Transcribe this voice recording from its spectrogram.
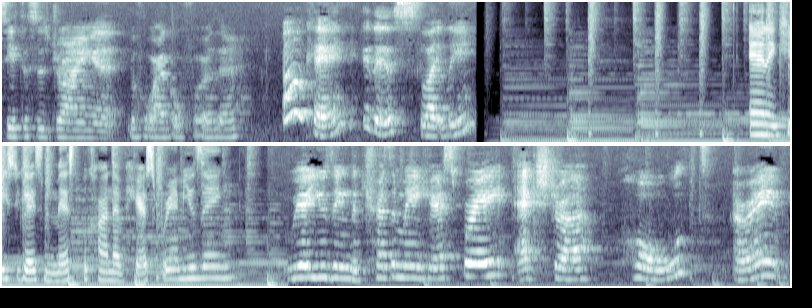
See if this is drying it before I go further. Oh, okay, it is slightly. And in case you guys missed what kind of hairspray I'm using, we are using the Tresemme hairspray extra hold, all right?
